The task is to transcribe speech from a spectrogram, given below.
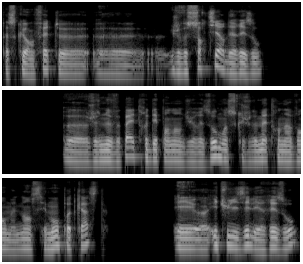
parce que en fait, euh, euh, je veux sortir des réseaux. Je ne veux pas être dépendant du réseau. Moi, ce que je veux mettre en avant maintenant, c'est mon podcast et utiliser les réseaux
